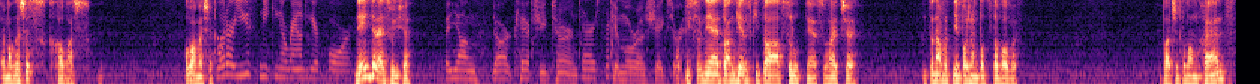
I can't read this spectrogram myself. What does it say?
Ja mogę się schować. Chowamy się. What are you sneaking around here for? Nie interesuj się. A young, dark hair. She turned. There are six Kimura shakes her Opisu... Nie, to angielski to absolutnie, słuchajcie. I to nawet nie poziom podstawowy. Zobaczcie, tu mam hand.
